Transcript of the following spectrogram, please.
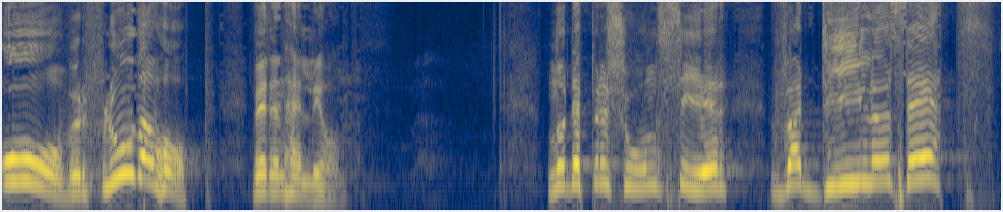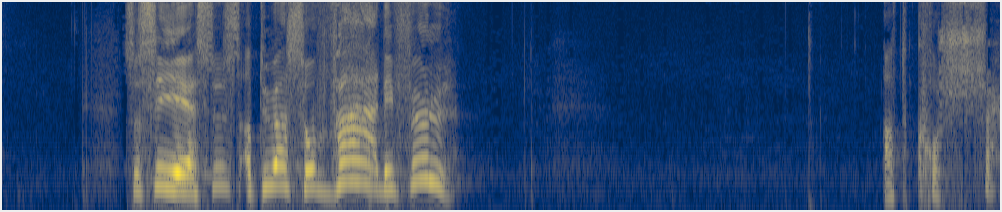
overflod av håp ved Den hellige ånd. Når depresjonen sier verdiløshet, så sier Jesus at du er så verdifull at korset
